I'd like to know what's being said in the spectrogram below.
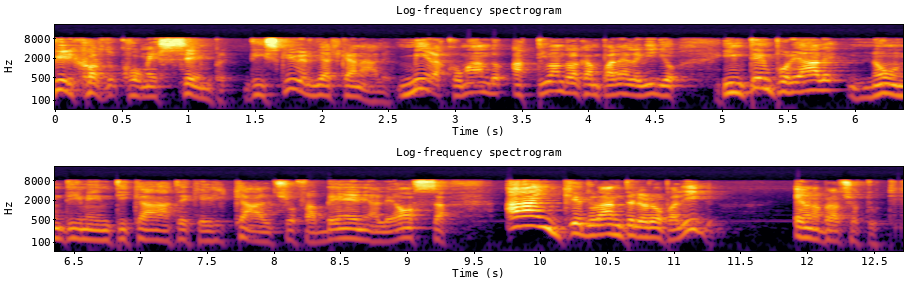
vi ricordo come sempre di iscrivervi al canale, mi raccomando attivando la campanella video in tempo reale, non dimenticate che il calcio fa bene alle ossa anche durante l'Europa League. E un abbraccio a tutti.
